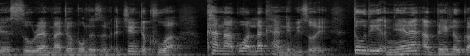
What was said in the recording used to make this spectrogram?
တဲ့ဆိုတဲ့ metabolism အကျင့်တစ်ခုကခန္ဓာကိုယ်ကလက်ခံနေပြီဆိုရင်သူဒီအမြဲတမ်း update လုပ်ကြ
